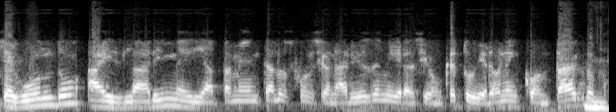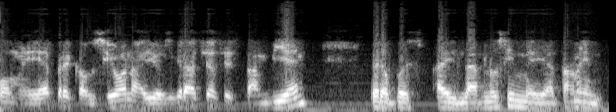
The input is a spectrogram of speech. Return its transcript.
Segundo, aislar inmediatamente a los funcionarios de migración que tuvieron en contacto con medida de precaución, a Dios gracias están bien, pero pues aislarlos inmediatamente.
